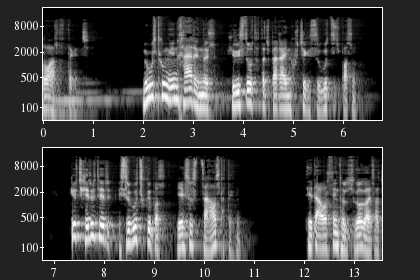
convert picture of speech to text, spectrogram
дуу алддаг гэж. Нүгэлт хүн энэ хайр инэрл Христээр татаж байгаа энэ хүчийг эсэргүүцэж болно. Гэвч хэрэг тэр эсэргүүцэхгүй бол Есүс заавал татагдана. Тэд авралын төлөвлөгөөг ойлгож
